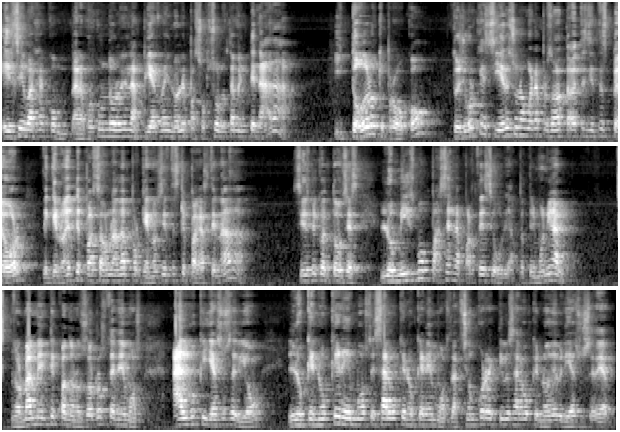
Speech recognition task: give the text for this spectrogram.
él se baja con, a lo mejor con un dolor en la pierna y no le pasó absolutamente nada. Y todo lo que provocó. Entonces yo creo que si eres una buena persona, tal vez te sientes peor de que no te pasado nada porque no sientes que pagaste nada. ¿Sí explico? Entonces, lo mismo pasa en la parte de seguridad patrimonial. Normalmente cuando nosotros tenemos algo que ya sucedió, lo que no queremos es algo que no queremos. La acción correctiva es algo que no debería suceder.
